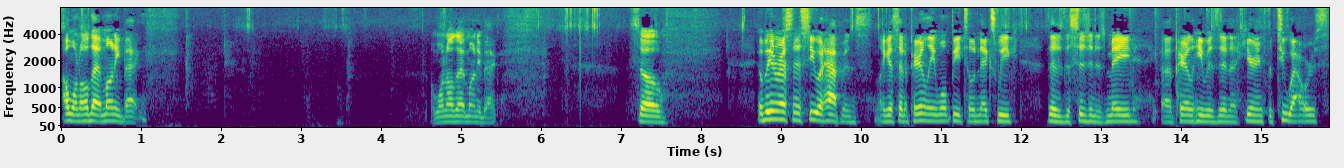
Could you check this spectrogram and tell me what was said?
I want all that money back. I want all that money back. So it'll be interesting to see what happens. Like I said, apparently it won't be till next week that a decision is made. Uh, apparently he was in a hearing for two hours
